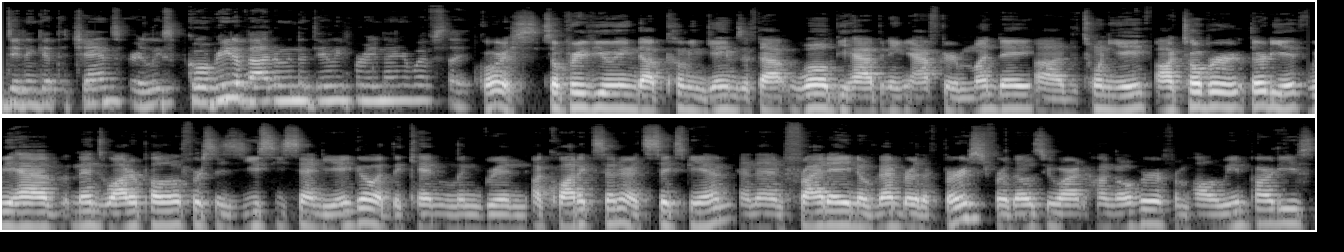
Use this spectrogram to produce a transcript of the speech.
didn't get the chance, or at least go read about them in the Daily 49er website. Of course. So previewing the upcoming games, if that will be happening after Monday, uh, the 28th, October 30th, we have men's water polo versus UC San Diego at the Ken Lindgren Aquatic Center at 6 p.m. And then Friday, November the 1st, for those who aren't hungover from Halloween parties,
